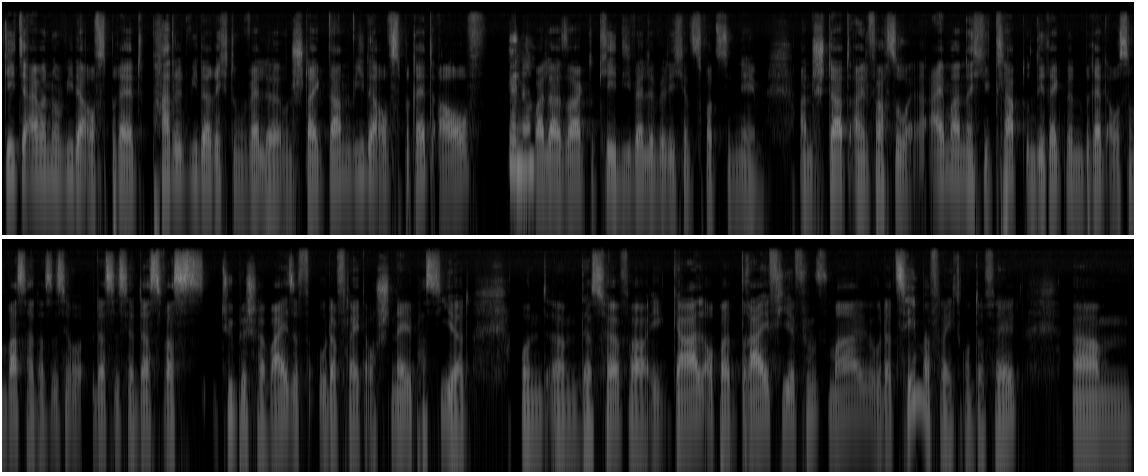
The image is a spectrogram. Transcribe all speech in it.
geht ja einfach nur wieder aufs Brett, paddelt wieder Richtung Welle und steigt dann wieder aufs Brett auf, genau. weil er sagt, okay, die Welle will ich jetzt trotzdem nehmen. Anstatt einfach so einmal nicht geklappt und direkt mit dem Brett aus dem Wasser. Das ist ja, das ist ja das, was typischerweise oder vielleicht auch schnell passiert. Und ähm, der Surfer, egal ob er drei, vier, fünf Mal oder zehnmal vielleicht runterfällt, ähm,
